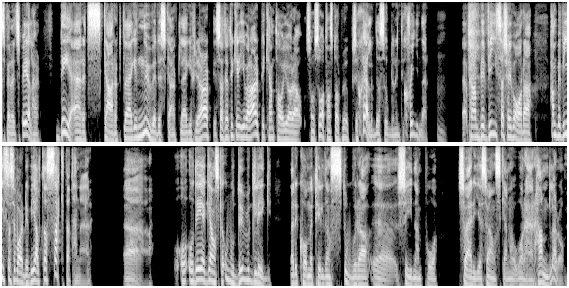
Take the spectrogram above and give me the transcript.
spelar ett spel här. Det är ett skarpt läge. Nu är det skarpt läge för Ivar Arpi. Så att jag tycker Ivar Arpi kan ta och göra som så att han stoppar upp sig själv där solen inte skiner. Mm. För han bevisar sig vara han bevisar sig vara det vi alltid har sagt att han är. Uh, och, och, det är ganska oduglig när det kommer till den stora uh, synen på Sverige, svenskarna och vad det här handlar om.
